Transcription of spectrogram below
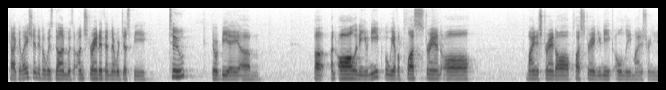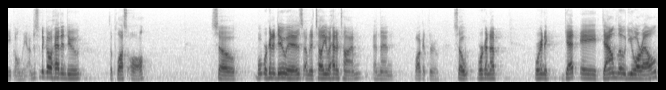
calculation. If it was done with unstranded, then there would just be two. There would be a, um, uh, an all and a unique, but we have a plus strand all minus strand all, plus strand unique only, minus strand unique only. I'm just going to go ahead and do the plus all. So what we're going to do is I'm going to tell you ahead of time and then walk it through. So we're going to we're going to get a download URL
